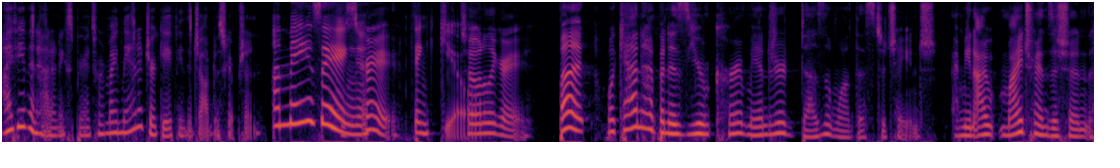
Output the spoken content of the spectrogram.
I've even had an experience where my manager gave me the job description. Amazing. it's great Thank you. totally great but what can happen is your current manager doesn't want this to change. I mean, I my transition,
